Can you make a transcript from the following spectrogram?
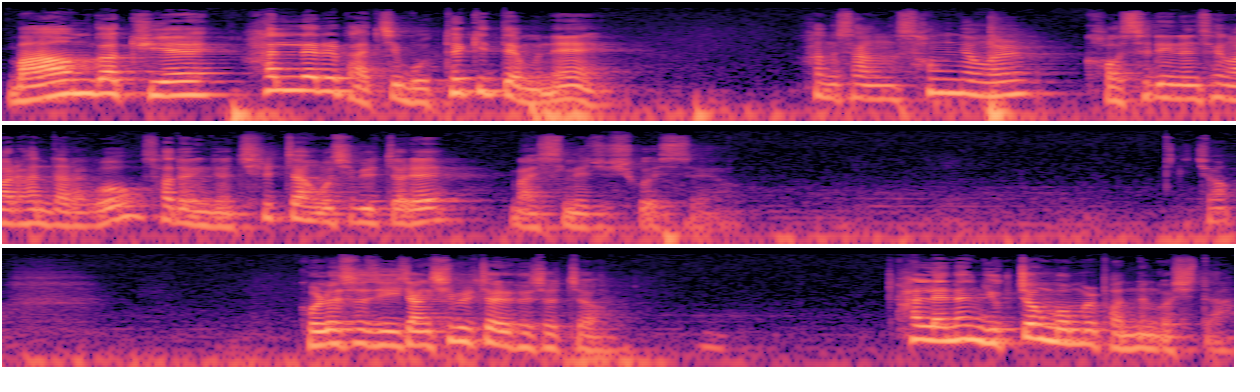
마음과 귀에 할례를 받지 못했기 때문에 항상 성령을 거스리는 생활을 한다라고 사도행전 7장 51절에 말씀해 주시고 있어요. 그렇죠? 골로새서 2장 11절에 그러셨죠. 할례는 육적 몸을 벗는 것이다.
